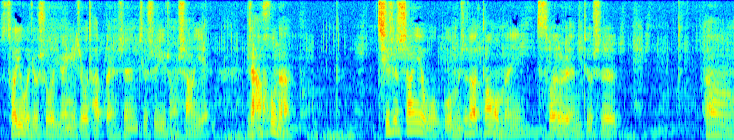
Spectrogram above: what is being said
所以我就说，元宇宙它本身就是一种商业。然后呢，其实商业我我们知道，当我们所有人就是嗯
